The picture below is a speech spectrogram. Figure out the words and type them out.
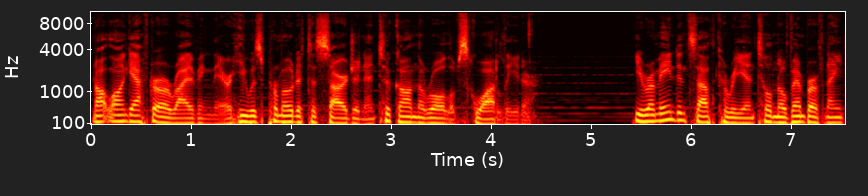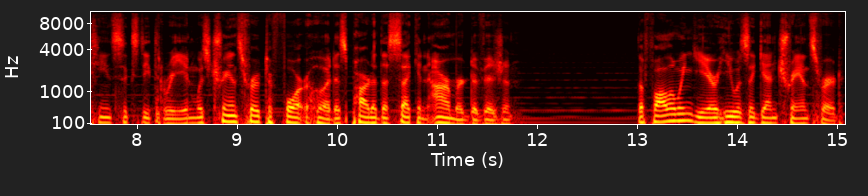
Not long after arriving there, he was promoted to sergeant and took on the role of squad leader. He remained in South Korea until November of 1963 and was transferred to Fort Hood as part of the 2nd Armored Division. The following year, he was again transferred,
